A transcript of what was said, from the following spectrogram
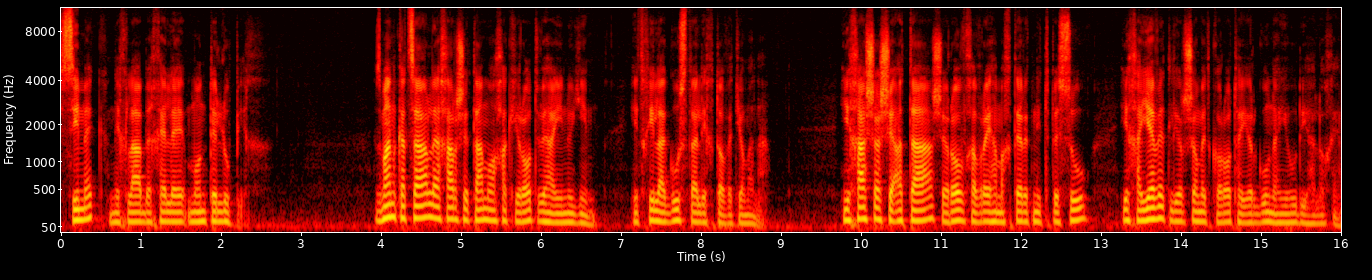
סימק נכלא בכלא מונטלופיך. זמן קצר לאחר שתמו החקירות והעינויים, התחילה גוסטה לכתוב את יומנה. היא חשה שעתה, שרוב חברי המחתרת נתפסו, היא חייבת לרשום את קורות הארגון היהודי הלוחם.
